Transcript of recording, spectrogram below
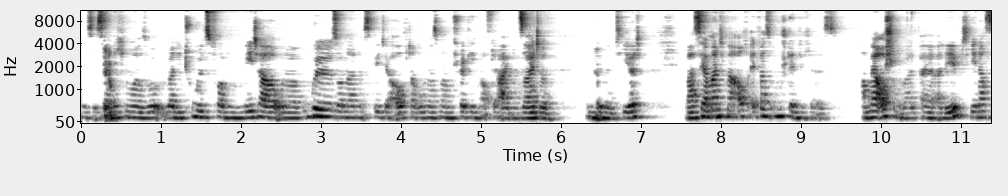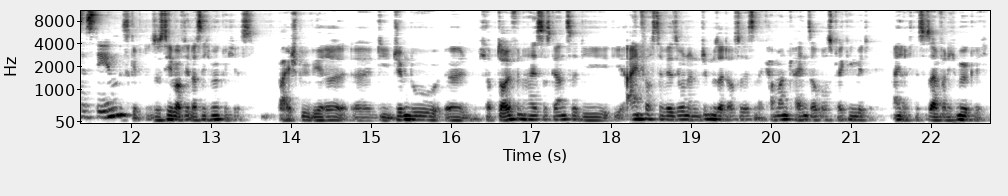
Das ist ja Genau. nicht nur so über die Tools von Meta oder Google, sondern es geht ja auch darum, dass man Tracking auf der eigenen Seite implementiert, was ja manchmal auch etwas umständlicher ist. Haben wir auch schon mal, äh, erlebt, je nach System. Es gibt Systeme, auf denen das nicht möglich ist. Beispiel wäre äh, die Jimdo, äh, ich glaube Dolphin heißt das Ganze, die, die einfachste Version in Jimdo-Seite aufzusetzen, da kann man kein sauberes Tracking mit einrichten. Das ist einfach nicht möglich.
